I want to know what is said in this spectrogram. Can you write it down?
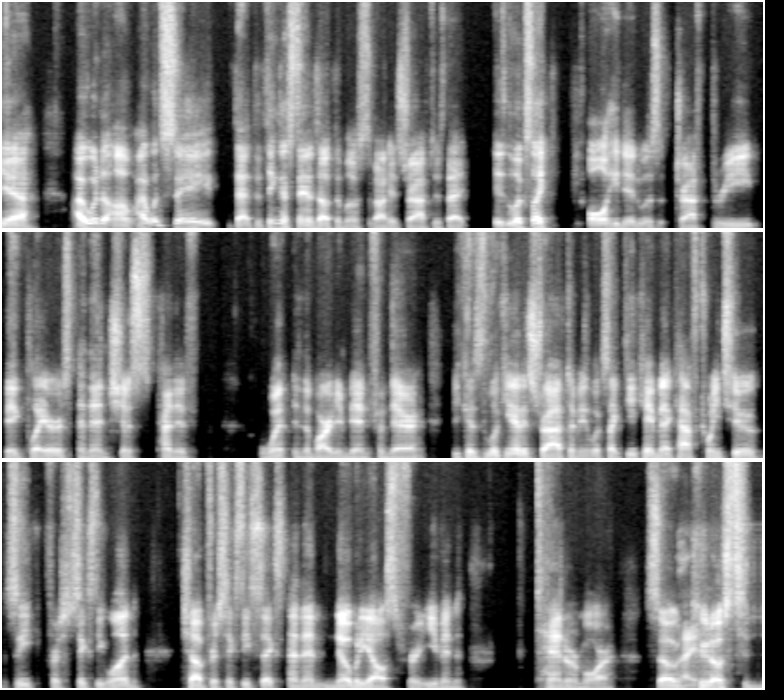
Yeah, I would um I would say that the thing that stands out the most about his draft is that it looks like all he did was draft three big players and then just kind of went in the bargain bin from there. Because looking at his draft, I mean, it looks like DK Metcalf 22, Zeke for 61, Chubb for 66, and then nobody else for even 10 or more. So right. kudos to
